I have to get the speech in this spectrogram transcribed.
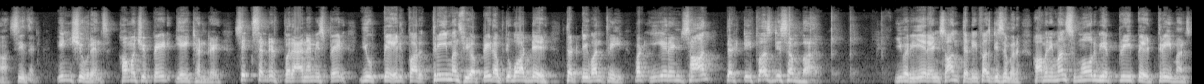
Ah, see that. Insurance. How much you paid? 800. 600 per annum is paid. You paid for three months. You have paid up to what date? 31 3. But year ends on 31st December. Your year ends on 31st December. How many months more we have prepaid? Three months.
